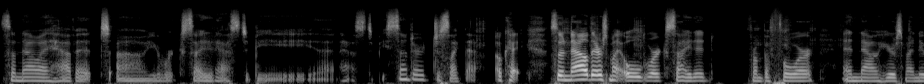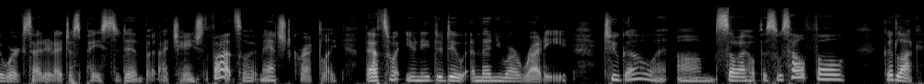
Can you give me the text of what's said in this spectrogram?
So now I have it, uh, your works cited has to be, that has to be centered, just like that. Okay, so now there's my old works cited from before, and now here's my new works cited. I just pasted in, but I changed the font so it matched correctly. That's what you need to do, and then you are ready to go. Um, so I hope this was helpful. Good luck.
